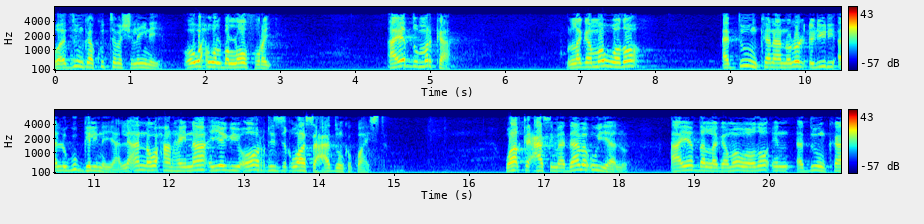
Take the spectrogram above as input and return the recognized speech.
oo adduunkaa ku tamashlaynaya oo wax walba loo furay. Aayaddu marka lagama wado adduunkana nolol cidhiidhi a lagu gelinayaa leanna waxaan haynaa iyagii oo risiq waasaca adduunka ku haysta. Waaqicaasi maadaama uu yaallo aayadda lagama wado in adduunka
